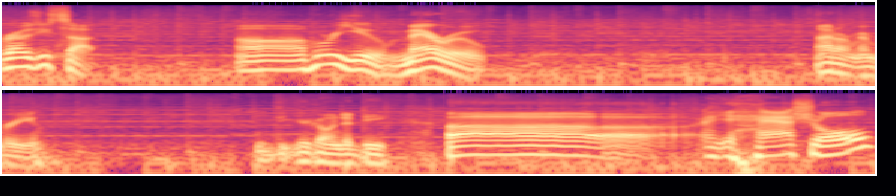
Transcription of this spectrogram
Rose, you suck. Uh, who are you? Meru. I don't remember you. You're going to D. Uh, Haschel,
